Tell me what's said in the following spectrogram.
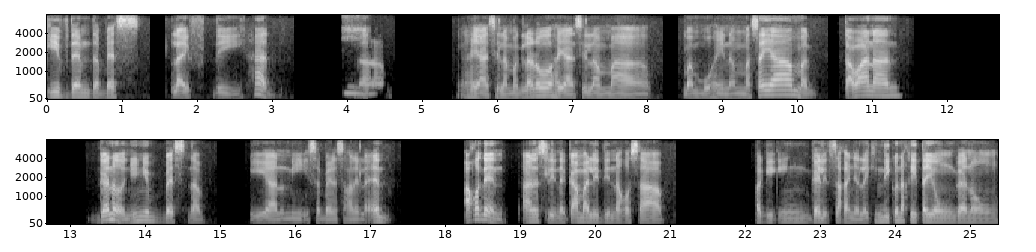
Give them the best life they had. Na hayaan silang maglaro, hayaan silang ma mamuhay ng masaya, magtawanan. Gano'n, yun yung best na i-aano ni Isabela sa kanila and ako din, honestly nagkamali din ako sa pagiging galit sa kanya like hindi ko nakita yung gano'ng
